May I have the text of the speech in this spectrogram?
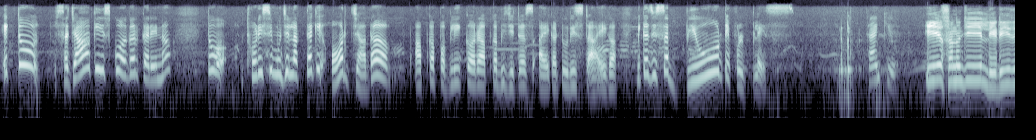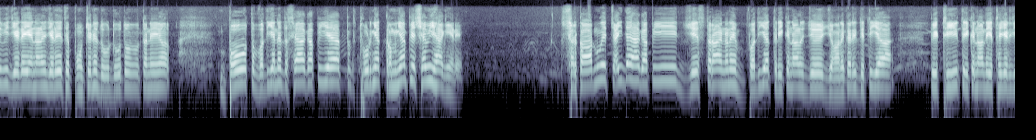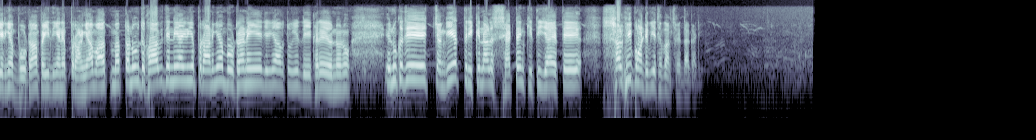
एक तो सजा के इसको अगर करे ना तो थोड़ी सी मुझे लगता है कि और ज़्यादा आपका पब्लिक और आपका विजिटर्स आएगा टूरिस्ट आएगा। Because it's a beautiful place thank you ਇਹ ਸਨ ਜੀ ਲੇਡੀਜ਼ ਵੀ ਜਿਹੜੇ ਇਹਨਾਂ ਨੇ ਜਿਹੜੇ ਇੱਥੇ ਪਹੁੰਚੇ ਨੇ ਦੂਰ ਦੂਰ ਤੋਂ ਤਨੇ ਬਹੁਤ ਵਧੀਆ ਨੇ ਦੱਸਿਆ ਹੈਗਾ ਵੀ ਇਹ ਪ- ਥੋੜੀਆਂ ਕਮੀਆਂ ਪੇਸ਼ਾਂ ਵੀ ਹੈਗੀਆਂ ਨੇ। ਸਰਕਾਰ ਨੂੰ ਇਹ ਚਾਹੀਦਾ ਹੈਗਾ ਵੀ ਜਿਸ ਤਰ੍ਹਾਂ ਇਹਨਾਂ ਨੇ ਵਧੀਆ ਤਰੀਕੇ ਨਾਲ ਜ- ਜਾਣਕਾਰੀ ਦਿੱਤੀ ਆ, ਵੀ ਠੀਕ ਤਰੀਕੇ ਨਾਲ ਇੱਥੇ ਜਿਹੜੀ, ਜਿਹੜੀਆਂ ਵੋਟਾਂ ਪਈਦੀਆਂ ਨੇ ਪੁਰਾਣੀਆਂ ਵਾ- ਮੈਂ ਤੁਹਾਨੂੰ ਦਿਖਾ ਵੀ ਦਿੰਨੇ ਆ ਜਿਹੜੀਆਂ ਪੁਰਾਣੀਆਂ ਵੋਟਾਂ ਨੇ ਜਿਹੜੀਆਂ ਆਪ ਤੁਸੀਂ ਦੇਖ ਰਹੇ ਹੋ ਉਹਨਾਂ ਨੂੰ। ਇਹਨੂੰ ਕਿਤੇ ਚੰਗੇ ਤਰੀਕੇ ਨਾਲ ਸੈਟਿੰਗ ਕੀਤੀ ਜਾਏ ਤੇ ਸੈਲਫੀ ਪੁਆਇੰਟ ਵੀ ਇੱਥੇ ਬਣ ਸਕਦਾ ਗਾ ਜੀ।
